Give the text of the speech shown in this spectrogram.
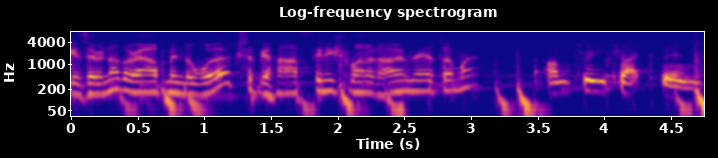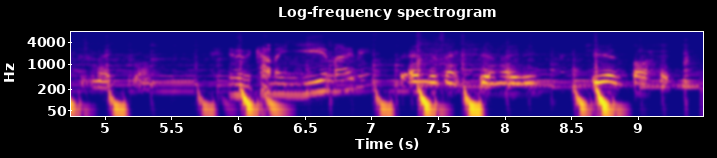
Is there another album in the works? Have you half finished one at home there somewhere? I'm three tracks in. The next one. In the coming year, maybe? End of next year, maybe. Cheers, bye.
